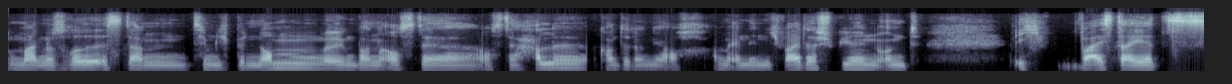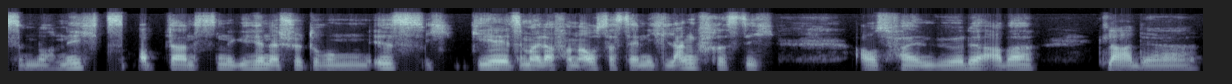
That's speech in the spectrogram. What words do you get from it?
Magnus Röll ist dann ziemlich benommen irgendwann aus der, aus der Halle, konnte dann ja auch am Ende nicht weiterspielen und ich weiß da jetzt noch nichts, ob das eine Gehirnerschütterung ist. Ich gehe jetzt mal davon aus, dass der nicht langfristig ausfallen würde, aber klar, der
